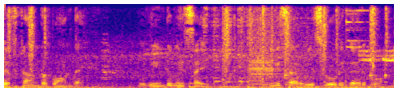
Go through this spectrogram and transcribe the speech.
ലെഫ്റ്റ് കേട്ടോ പോകേണ്ടത് അപ്പോൾ വീണ്ടും മിസ്സായി ഇനി സർവീസ് റോഡിൽ കയറി പോകണം.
